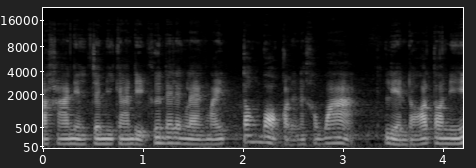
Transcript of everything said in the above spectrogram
ราคาเนี่ยจะมีการดีดขึ้นได้แรงๆไหมต้องบอกก่อนเลยนะครับว่าเหรียญดอทตอนนี้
